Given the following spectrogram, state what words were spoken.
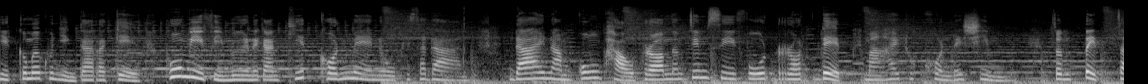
ฮิตก็เมื่อคุณหญิงการะเกดผู้มีฝีมือในการคิดค้นเมนูพิสดารได้นำกุ้งเผาพร้อมน้ำจิ้มซีฟู้ดรสเด็ดมาให้ทุกคนได้ชิม จนติดใจ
